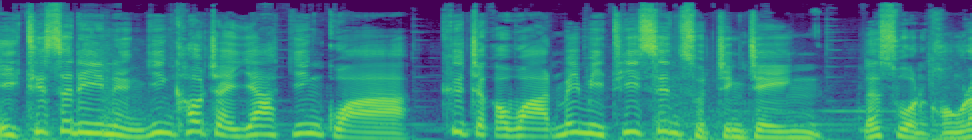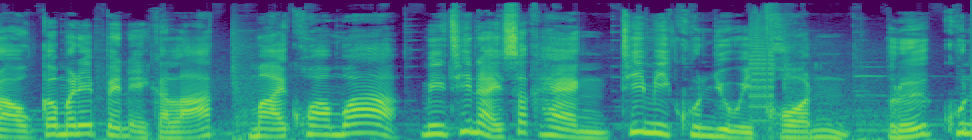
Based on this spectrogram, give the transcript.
อีกทฤษฎีหนึ่งยิ่งเข้าใจยากยิ่งกว่า คือจักรวาลไม่มีที่สิ้นสุดจริง ๆ และส่วนของเราก็ไม่ได้เป็นเอกลักษณ์ หมายความว่ามีที่ไหนสักแห่งที่มีคุณอยู่อีกคน หรือคุณ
